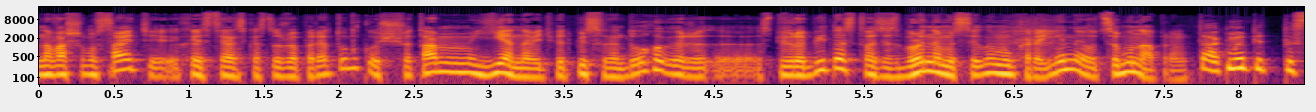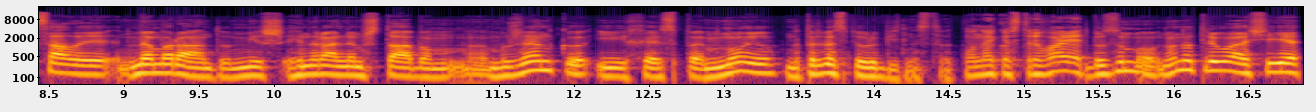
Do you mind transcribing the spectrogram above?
на вашому сайті Християнська служба порятунку, що там є навіть підписаний договір е, співробітництва зі Збройними силами України у цьому напрямку. Так, ми підписали меморандум між Генеральним штабом Муженко і ХСП мною на предмет співробітництва. Воно якось триває. Безумовно, воно триває. Ще є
